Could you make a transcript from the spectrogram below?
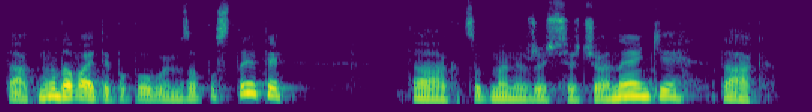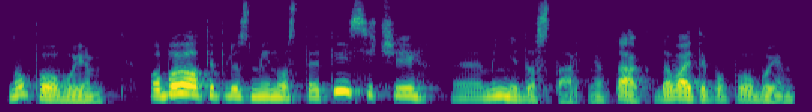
Так, ну давайте попробуємо запустити. Так, тут в мене вже все чорненьке. Так, ну пробуємо. Обороти плюс-мінус 3000, е, мені достатньо. Так, давайте попробуємо.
